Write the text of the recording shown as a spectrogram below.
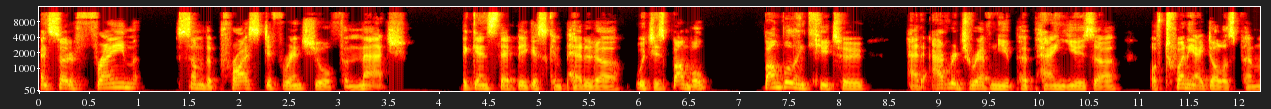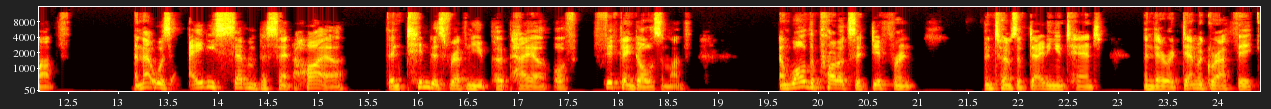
And so to frame some of the price differential for Match against their biggest competitor, which is Bumble, Bumble in Q2 had average revenue per paying user of $28 per month. And that was 87% higher than Tinder's revenue per payer of $15 a month. And while the products are different in terms of dating intent, and there are demographic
